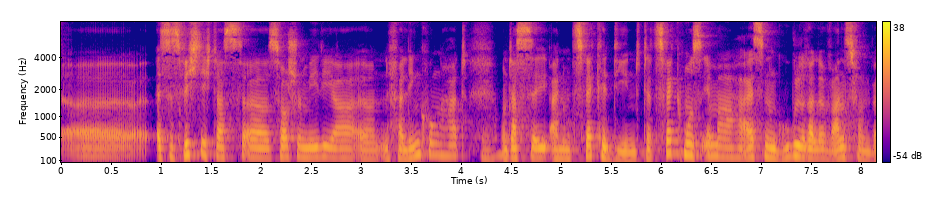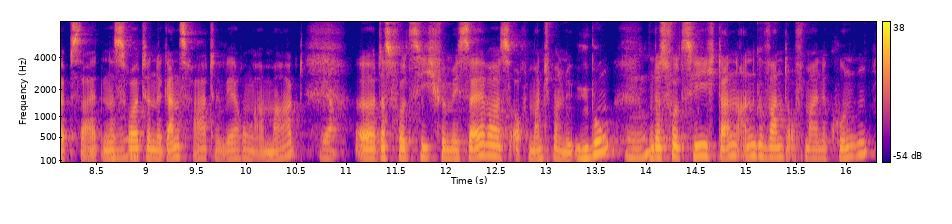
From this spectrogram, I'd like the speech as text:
äh, es ist wichtig, dass äh, Social Media äh, eine Verlinkung hat mhm. und dass sie einem Zwecke dient. Der Zweck muss immer heißen, Google-Relevanz von Webseiten. Das ist mhm. heute eine ganz harte Währung am Markt. Ja. Äh, das vollziehe ich für mich selber, ist auch manchmal eine Übung. Mhm. Und das vollziehe ich dann angewandt auf meine Kunden.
